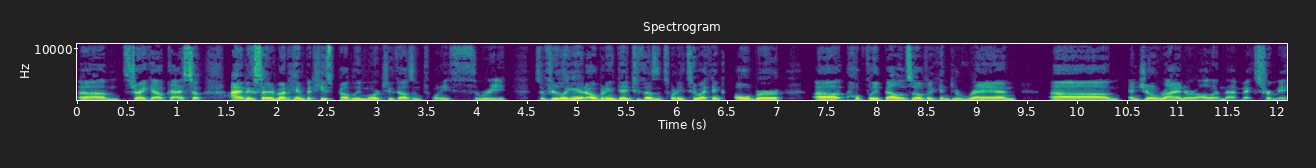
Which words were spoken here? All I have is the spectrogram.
um, strikeout guy. So I'm excited about him, but he's probably more 2023. So if you're looking at opening day 2022, I think Ober, uh, hopefully Balazovic and Duran um, and Joe Ryan are all in that mix for me.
